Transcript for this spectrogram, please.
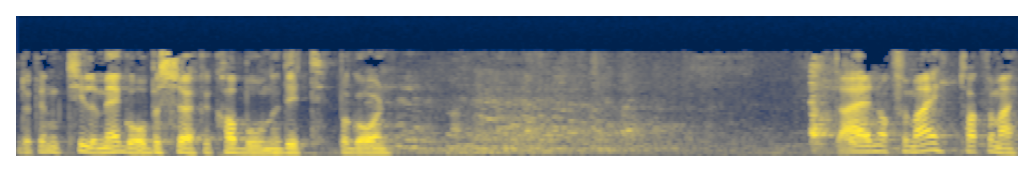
Du kan til og med gå og besøke karbonet ditt på gården. Det er nok for meg. Takk for meg.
